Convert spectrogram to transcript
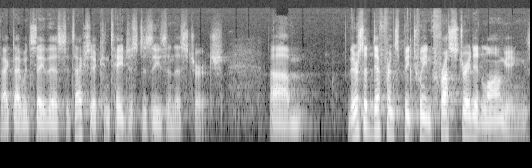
In fact, I would say this it's actually a contagious disease in this church. Um, there's a difference between frustrated longings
